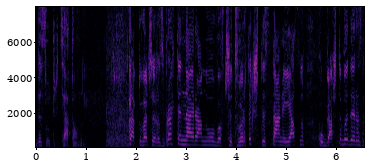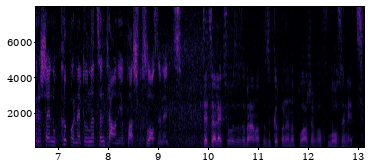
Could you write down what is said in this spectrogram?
да са отрицателни. Както вече разбрахте, най-рано в четвъртък ще стане ясно кога ще бъде разрешено къпането на централния плаж в Лозенец. Цеца Алексова за забраната за къпане на плажа в Лозенец.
